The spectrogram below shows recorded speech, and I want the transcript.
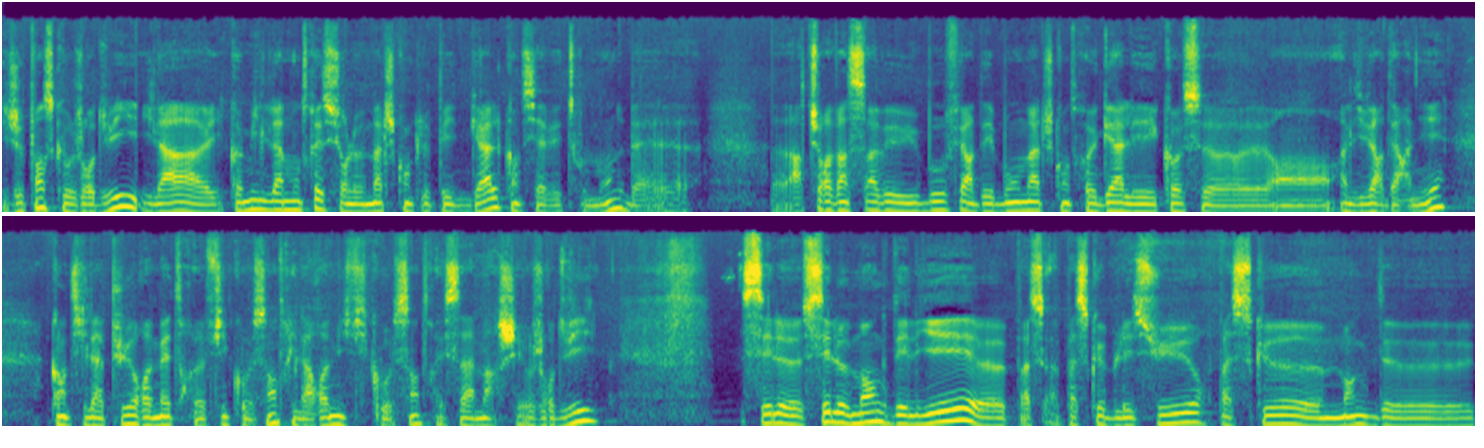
Et je pense qu'aujourd'hui, il a, comme il l'a montré sur le match contre le Pays de Galles, quand il y avait tout le monde, ben, euh, Arthur Vincent avait eu beau faire des bons matchs contre Galles et Écosse euh, en, l'hiver dernier. Quand il a pu remettre Fico au centre, il a remis Fico au centre et ça a marché. Aujourd'hui, c'est le, le manque d'ailier euh, parce, parce, que blessure, parce que manque de,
